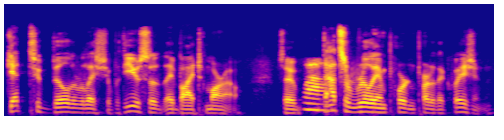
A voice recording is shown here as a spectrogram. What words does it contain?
get to build a relationship with you so that they buy tomorrow. So wow. that's a really important part of the equation.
